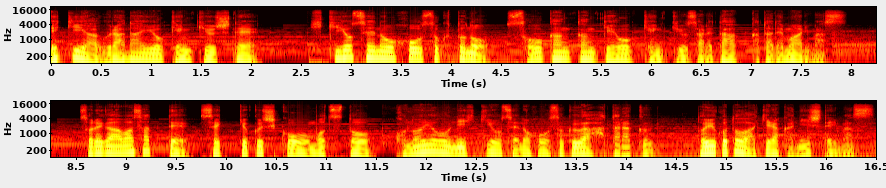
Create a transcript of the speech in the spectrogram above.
駅や占いを研究して引き寄せの法則との相関関係を研究された方でもあります。それが合わさって積極思考を持つとこのように引き寄せの法則が働くということを明らかにしています。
